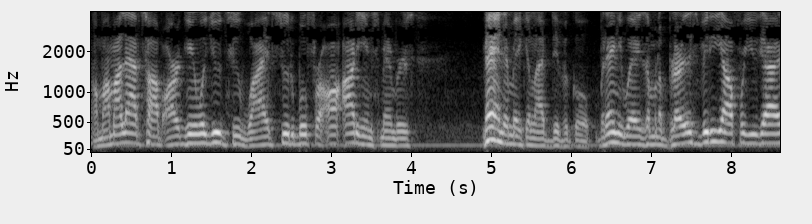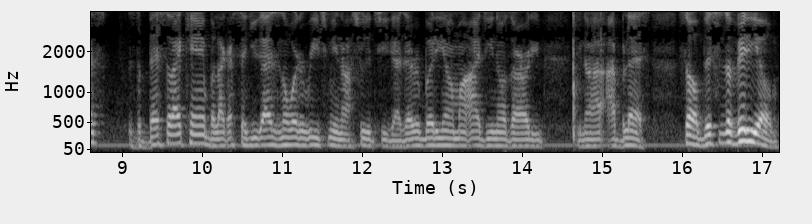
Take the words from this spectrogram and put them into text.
I'm on my laptop arguing with YouTube why it's suitable for all audience members. Man, they're making life difficult. But anyways, I'm going to blur this video out for you guys. It's the best that I can. But like I said, you guys know where to reach me and I'll shoot it to you guys. Everybody on my IG knows I already, you know, I, I bless. So this is a video.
